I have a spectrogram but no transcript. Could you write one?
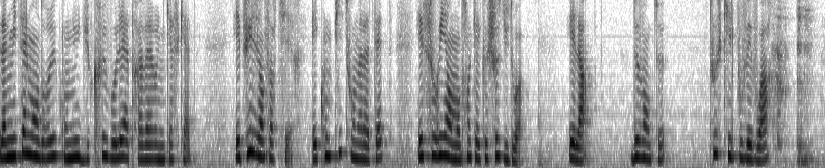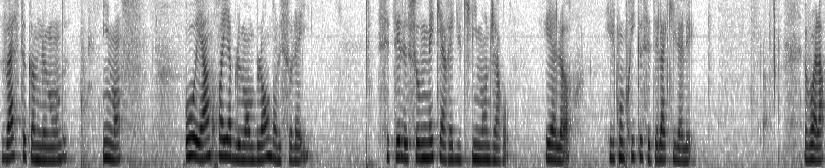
La nuit tellement drue qu'on eût du cru voler à travers une cascade. Et puis ils en sortirent, et Compi tourna la tête et sourit en montrant quelque chose du doigt. Et là, devant eux, tout ce qu'ils pouvaient voir, vaste comme le monde, immense, haut et incroyablement blanc dans le soleil, c'était le sommet carré du Kilimandjaro. Et alors, il comprit que c'était là qu'il allait. Voilà.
